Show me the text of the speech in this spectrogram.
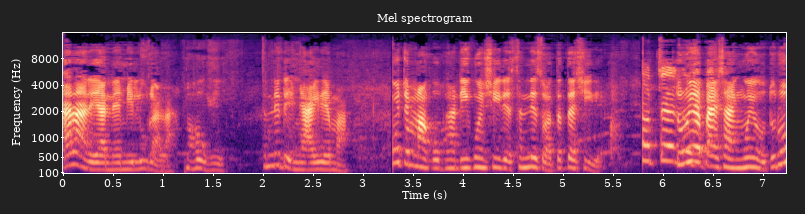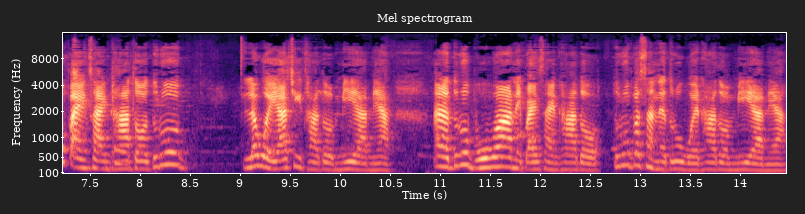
အဲ့ဒါတွေကနယ်မြေလူလာလားမဟုတ်ဘူးစနစ်တွေအများကြီးထဲမှာကိုကြမ္မာကိုဖန်တီးခွင့်ရှိတဲ့စနစ်ဆိုတာတက်တက်ရှိတယ်သူတို့ရဲ့ပိုင်ဆိုင်ခွင့်ကိုသူတို့ပိုင်ဆိုင်ထားတော့သူတို့လက်ဝယ်ရရှိထားတော့မြေယာများအဲ့ဒါသူတို့ဘိုးဘွားကနေပိုင်ဆိုင်ထားတော့သူတို့ပတ်စံနဲ့သူတို့ဝယ်ထားတော့မြေယာများ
